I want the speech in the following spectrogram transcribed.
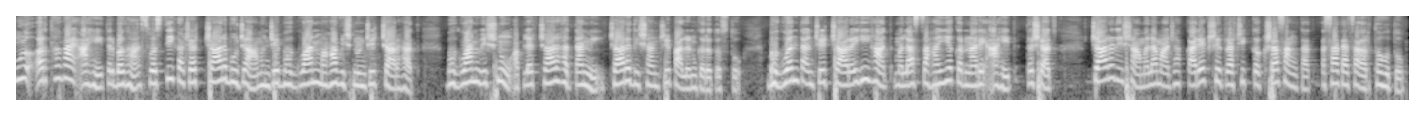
मूळ अर्थ काय आहे? तर बघा स्वस्तिकाच्या चार भुजा म्हणजे भगवान महाविष्णूंचे चार हात. भगवान विष्णू आपल्या चार हातांनी चार दिशांचे पालन करत असतो. भगवंतांचे चारही हात मला सहाय्य करणारे आहेत तशाच चार दिशा मला माझ्या कार्यक्षेत्राची कक्षा सांगतात असा त्याचा अर्थ होतो.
